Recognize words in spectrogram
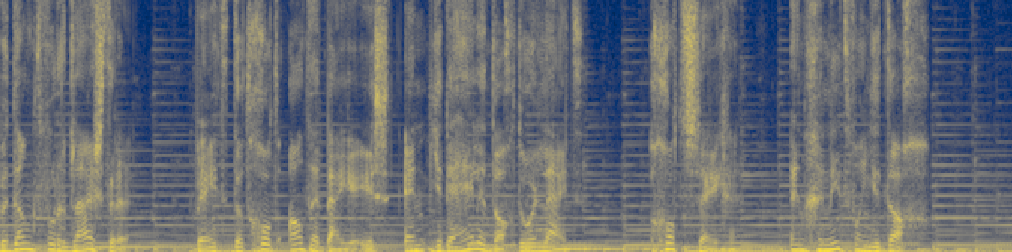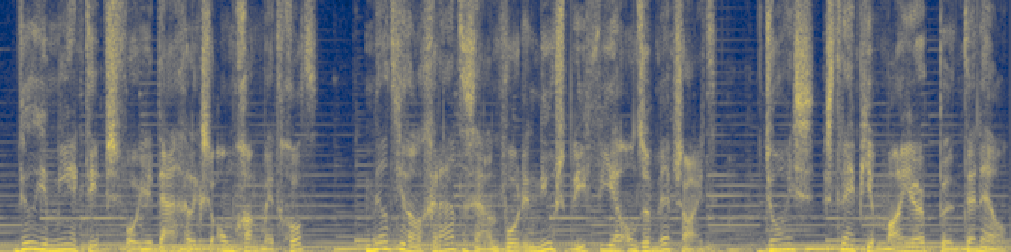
Bedankt voor het luisteren. Weet dat God altijd bij je is en je de hele dag door leidt. God zegen en geniet van je dag. Wil je meer tips voor je dagelijkse omgang met God? Meld je dan gratis aan voor de nieuwsbrief via onze website joyce-meyer.nl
